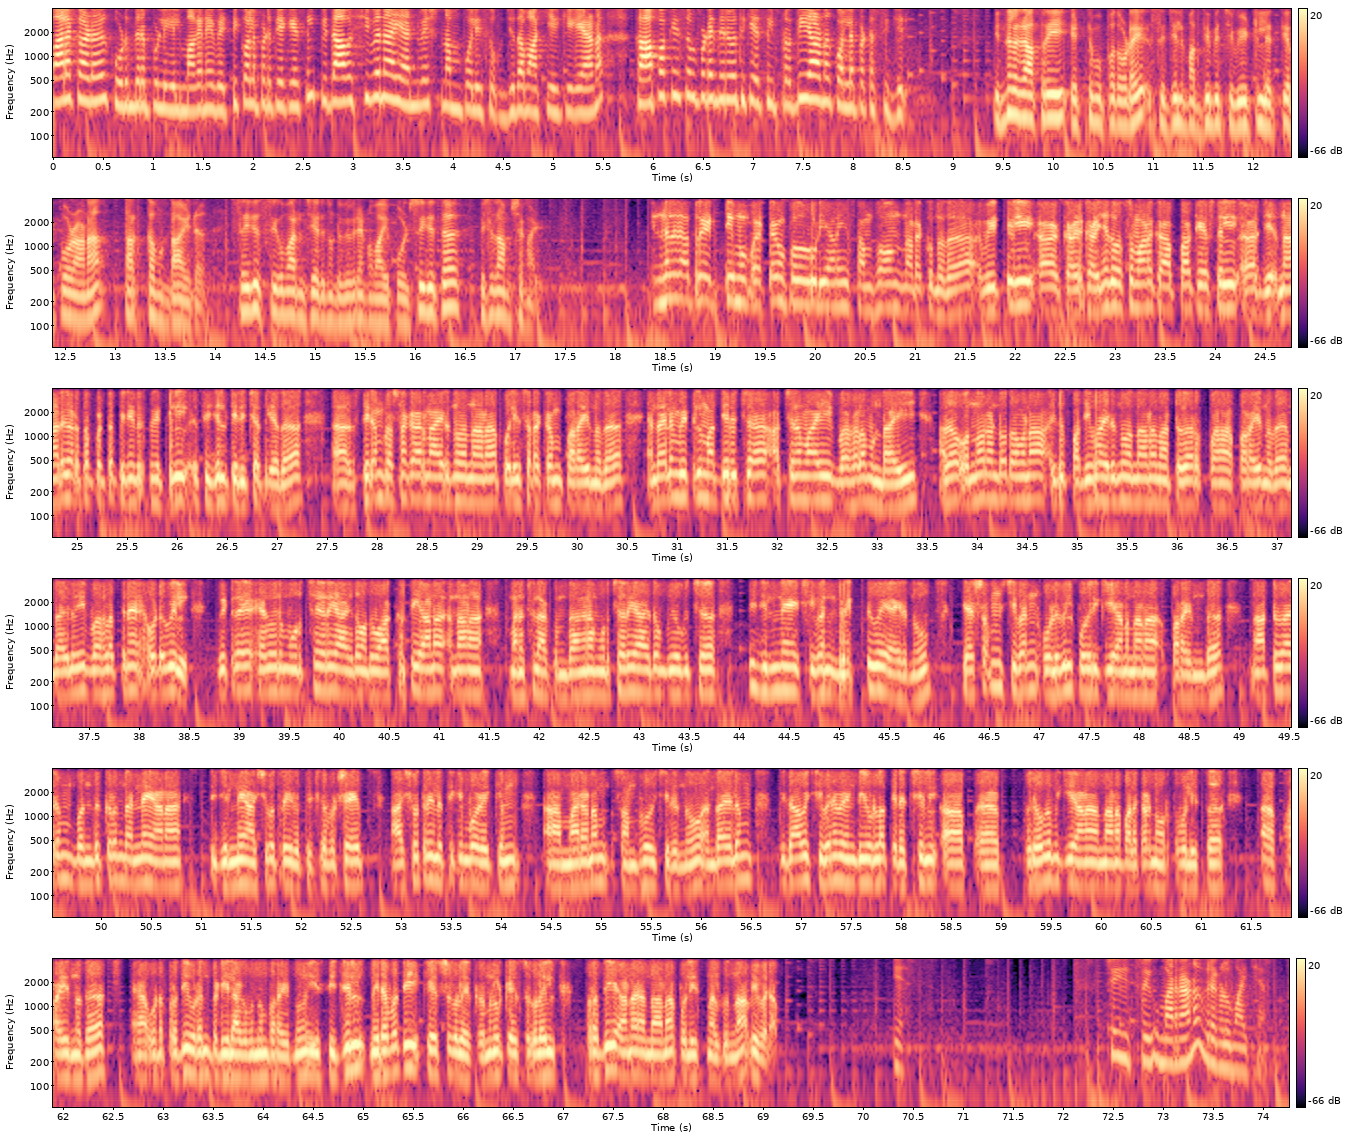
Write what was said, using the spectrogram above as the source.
പാലക്കാട് കൊടുന്തരപ്പള്ളിയിൽ മകനെ വെട്ടിക്കൊലപ്പെടുത്തിയ കേസിൽ പിതാവ് ശിവനായി അന്വേഷണം പോലീസ് ഊർജിതമാക്കിയിരിക്കുകയാണ്. കാപ്പ കേസ് ഉൾപ്പെടെ നിരവധി കേസിൽ പ്രതിയാണ് കൊല്ലപ്പെട്ട സിജിൽ. ഇന്നലെ രാത്രി എട്ട് മുപ്പതോടെ സിജിൽ മദ്യപിച്ച് വീട്ടിലെത്തിയപ്പോഴാണ് തർക്കമുണ്ടായത്. ശ്രീജിത്ത് ശ്രീകുമാരൻ ചേരുന്നുണ്ട് വിവരങ്ങളുമായി ഇപ്പോൾ. ശ്രീജിത്ത് വിശദാംശങ്ങൾ. ഇന്നലെ രാത്രി എട്ട് എട്ട് മുപ്പത് കൂടിയാണ് ഈ സംഭവം നടക്കുന്നത്. വീട്ടിൽ കഴിഞ്ഞ ദിവസമാണ് കാപ്പ കേസിൽ നാട് കടത്തപ്പെട്ട് പിന്നീട് വീട്ടിൽ സിജിൽ തിരിച്ചെത്തിയത്. സ്ഥിരം പ്രശ്നക്കാരനായിരുന്നു എന്നാണ് പോലീസ് അടക്കം പറയുന്നത്. എന്തായാലും വീട്ടിൽ മദ്യപിച്ച അച്ഛനുമായി ബഹളമുണ്ടായി. അത് ഒന്നോ രണ്ടോ തവണ ഇത് പതിവായിരുന്നു എന്നാണ് നാട്ടുകാർ പറയുന്നത്. എന്തായാലും ഈ ബഹളത്തിന് ഒടുവിൽ വീട്ടിലെ ഏതൊരു മൂർച്ചേറിയ ആയുധം അത് വാക്കത്തിയാണ് എന്നാണ് മനസ്സിലാക്കുന്നത്. അങ്ങനെ മൂർച്ചേറിയ ആയുധം ഉപയോഗിച്ച് സിജിലിനെ ശിവൻ വെട്ടുകയായിരുന്നു ശേഷം ശിവൻ ഒളിവിൽ പോയിരിക്കുകയാണെന്നാണ് പറയുന്നത്. നാട്ടുകാരും ബന്ധുക്കളും തന്നെയാണ് ജില്ലയെ ആശുപത്രിയിൽ എത്തിച്ചത്. പക്ഷേ ആശുപത്രിയിൽ എത്തിക്കുമ്പോഴേക്കും മരണം സംഭവിച്ചിരുന്നു. എന്തായാലും പിതാവ് ശിവന് വേണ്ടിയുള്ള തിരച്ചിൽ പുരോഗമിക്കുകയാണ് എന്നാണ് പാലക്കാട് നോർത്ത് പോലീസ് പറയുന്നത്. പ്രതി ഉടൻ പിടിയിലാകുമെന്നും പറയുന്നു. ഈ സിജിൽ നിരവധി കേസുകളിൽ ക്രിമിനൽ കേസുകളിൽ പ്രതിയാണ് എന്നാണ് പോലീസ് നൽകുന്ന വിവരം. ശ്രീ ശ്രീകുമാരനാണ് വിവരങ്ങളുമായി ചേർന്നത്.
